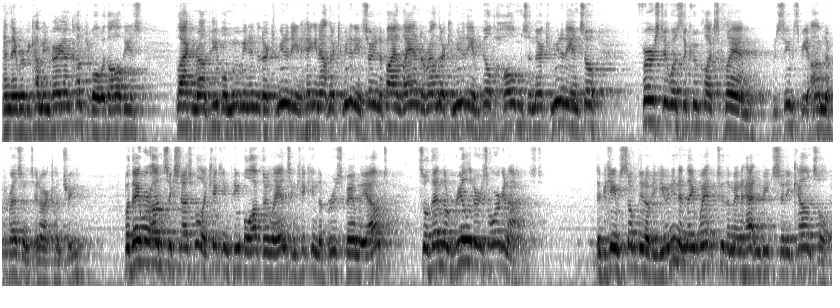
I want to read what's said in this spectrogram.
And they were becoming very uncomfortable with all these black and brown people moving into their community and hanging out in their community and starting to buy land around their community and build homes in their community. And so, first it was the Ku Klux Klan, who seems to be omnipresent in our country. But they were unsuccessful at kicking people off their lands and kicking the Bruce family out. So then the realtors organized. They became something of a union and they went to the Manhattan Beach City Council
